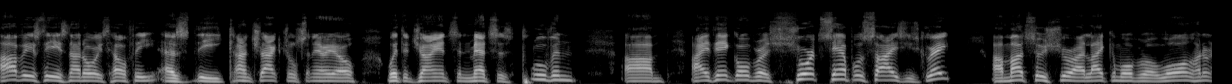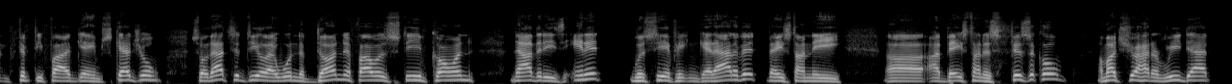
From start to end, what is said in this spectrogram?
Obviously, he's not always healthy, as the contractual scenario with the Giants and Mets has proven. Um, I think over a short sample size, he's great. I'm not so sure I like him over a long 155 game schedule. So that's a deal I wouldn't have done if I was Steve Cohen. Now that he's in it, we'll see if he can get out of it based on the uh, uh based on his physical. I'm not sure how to read that.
